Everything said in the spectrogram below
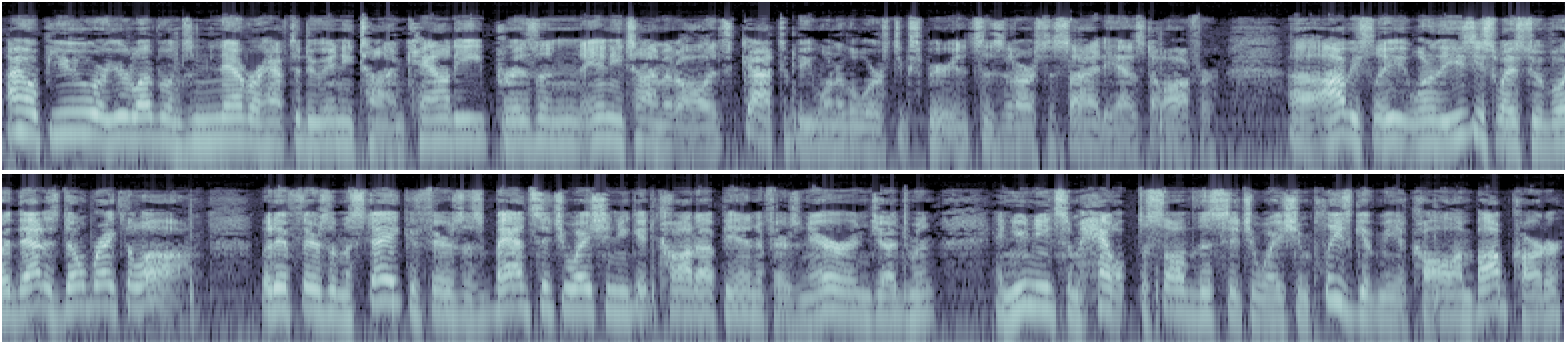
I hope you or your loved ones never have to do any time, county, prison, any time at all. It's got to be one of the worst experiences that our society has to offer. Uh, obviously, one of the easiest ways to avoid that is don't break the law. But if there's a mistake, if there's a bad situation you get caught up in, if there's an error in judgment, and you need some help to solve this situation, please give me a call. I'm Bob Carter.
